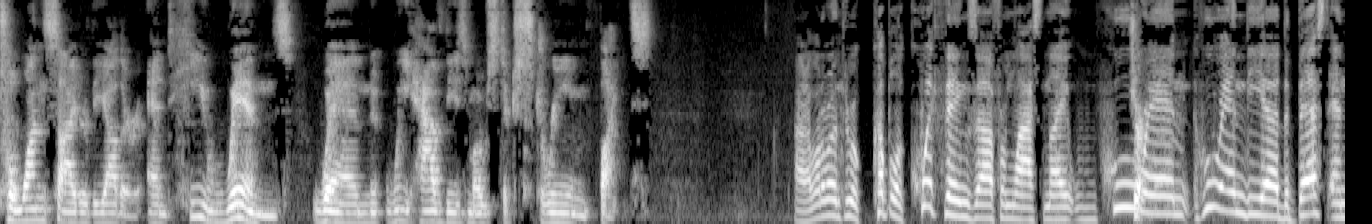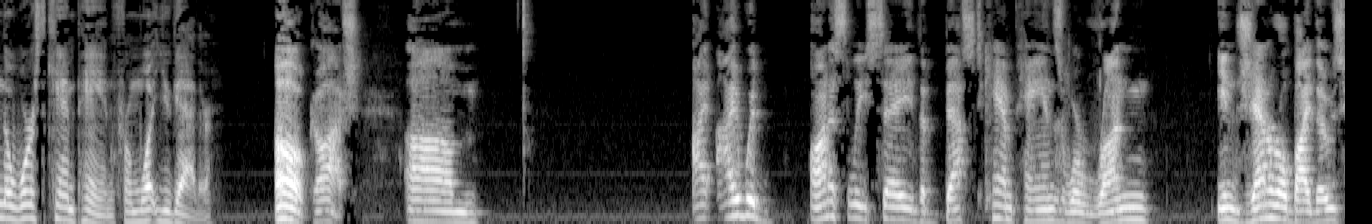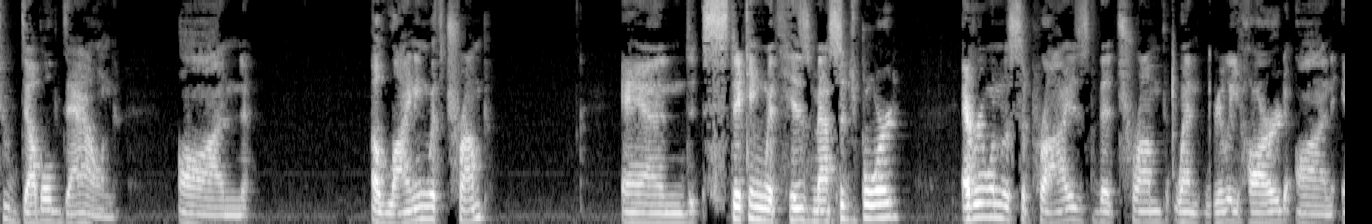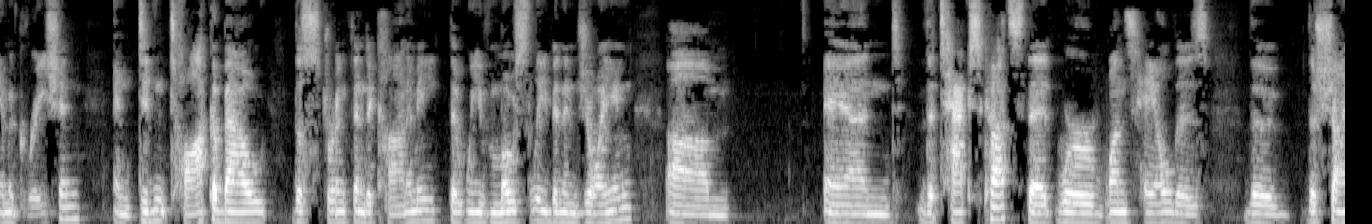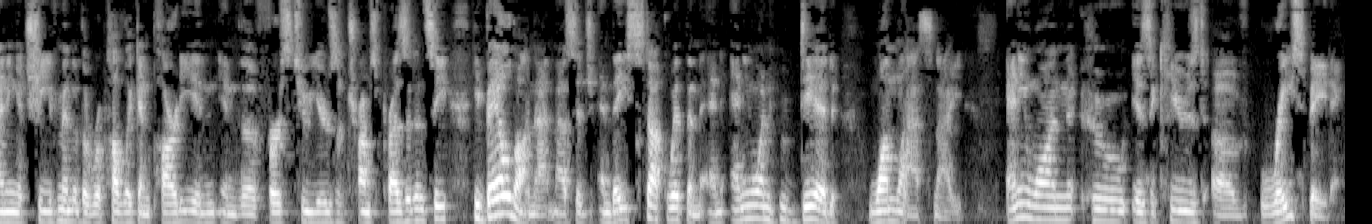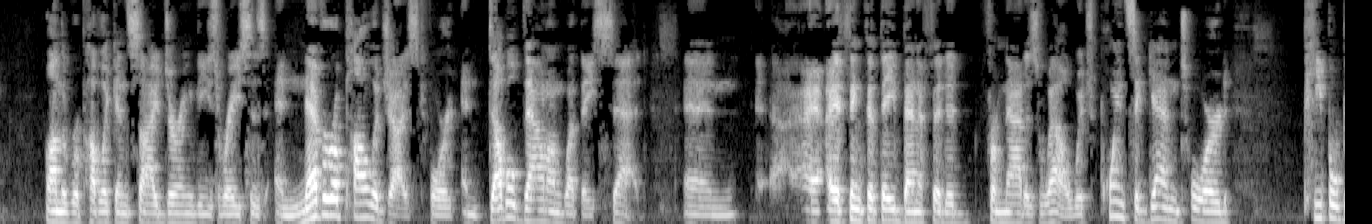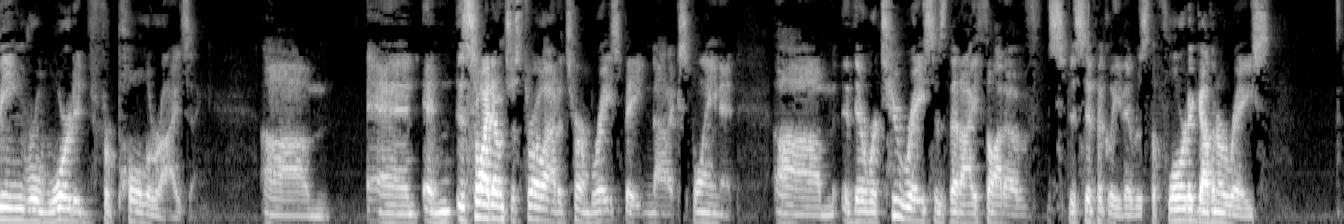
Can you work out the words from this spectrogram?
to one side or the other, and he wins when we have these most extreme fights. All right, I want to run through a couple of quick things uh, from last night. Who sure. ran who ran the uh, the best and the worst campaign from what you gather? Oh gosh, um, I I would honestly say the best campaigns were run in general by those who doubled down on aligning with Trump and sticking with his message board. Everyone was surprised that Trump went really hard on immigration and didn't talk about the strengthened economy that we've mostly been enjoying um, and the tax cuts that were once hailed as the the shining achievement of the Republican Party in, in the first two years of Trump's presidency. He bailed on that message and they stuck with him. And anyone who did won last night. Anyone who is accused of race baiting on the Republican side during these races and never apologized for it and doubled down on what they said. And I, I think that they benefited from that as well, which points again toward people being rewarded for polarizing. Um, and and so I don't just throw out a term race bait and not explain it. Um, there were two races that I thought of specifically. There was the Florida governor race,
